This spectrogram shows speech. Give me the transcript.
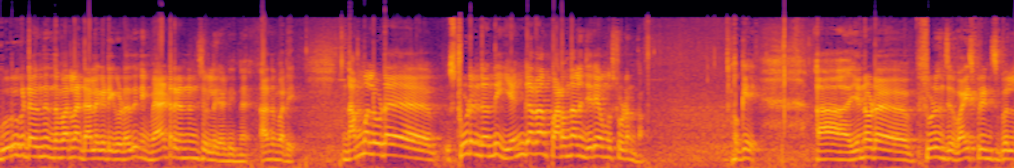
குரு வந்து இந்த மாதிரிலாம் டயலாக் அடிக்கக்கூடாது நீ மேட்ரு என்னன்னு சொல்லு அப்படின்னு. அந்த மாதிரி. நம்மளோட ஸ்டூடெண்ட் வந்து எங்கே தான் பறந்தாலும் சரி அவங்க ஸ்டூடெண்ட் தான். ஓகே uh, என்னோட students vice principal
